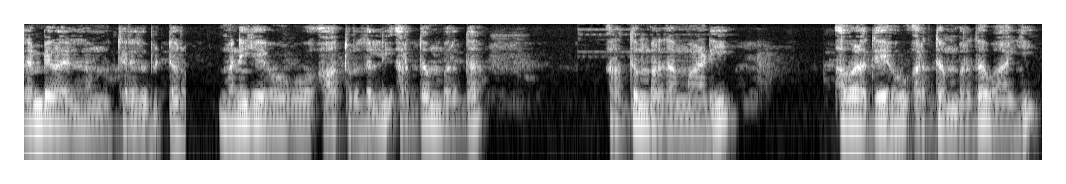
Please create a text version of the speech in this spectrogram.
ರೆಂಬೆಗಳೆಲ್ಲವನ್ನು ತೆರೆದು ಬಿಟ್ಟರು ಮನೆಗೆ ಹೋಗುವ ಆತುರದಲ್ಲಿ ಅರ್ಧಂಬರ್ಧ ಅರ್ಧಂಬರ್ಧ ಮಾಡಿ ಅವಳ ದೇಹವು ಅರ್ಧಂಬರ್ಧವಾಗಿ,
